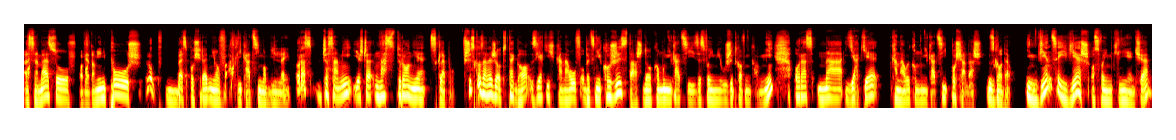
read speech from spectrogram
SMS-ów, powiadomień push lub bezpośrednio w aplikacji mobilnej oraz czasami jeszcze na stronie sklepu. Wszystko zależy od tego, z jakich kanałów obecnie korzystasz do komunikacji ze swoimi użytkownikami oraz na jakie kanały komunikacji posiadasz zgodę. Im więcej wiesz o swoim kliencie,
